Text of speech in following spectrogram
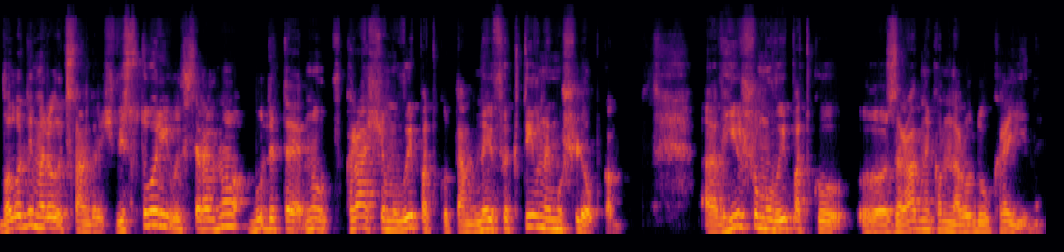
Володимир Олександрович, в історії ви все одно будете ну, в кращому випадку там неефективним ушльопком, в гіршому випадку е, зрадником народу України.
